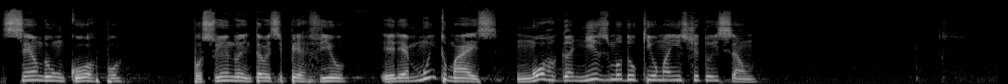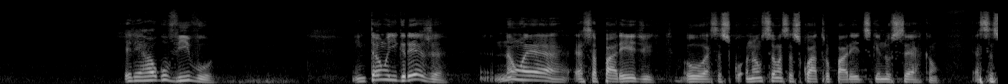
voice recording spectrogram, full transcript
sendo um corpo, possuindo então esse perfil, ele é muito mais um organismo do que uma instituição. Ele é algo vivo. Então, a igreja não é essa parede, ou essas, não são essas quatro paredes que nos cercam. Essas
